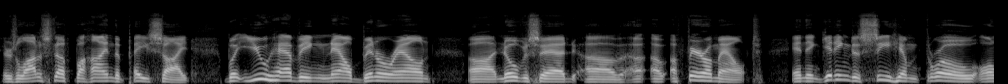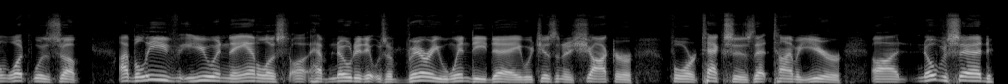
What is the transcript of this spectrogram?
There's a lot of stuff behind the pay site, but you having now been around uh, Novosad uh, a, a, fair amount, and then getting to see him throw on what was. Uh, I believe you and the analyst uh, have noted it was a very windy day, which isn't a shocker for Texas that time of year. Uh, Novosad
